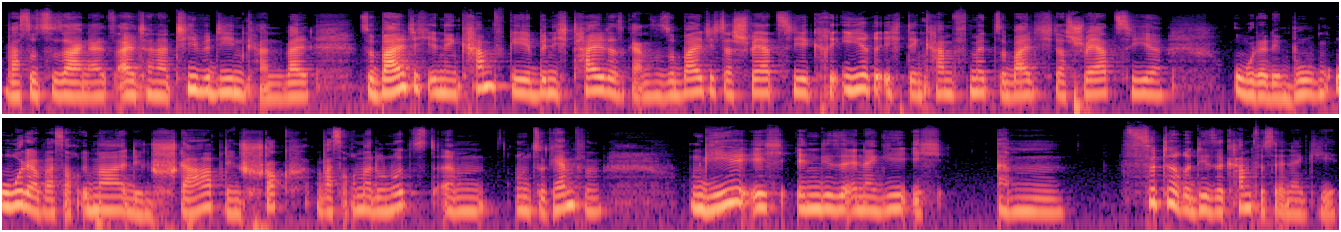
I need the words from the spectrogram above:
was sozusagen als Alternative dienen kann. Weil sobald ich in den Kampf gehe, bin ich Teil des Ganzen. Sobald ich das Schwert ziehe, kreiere ich den Kampf mit. Sobald ich das Schwert ziehe oder den Bogen oder was auch immer, den Stab, den Stock, was auch immer du nutzt, ähm, um zu kämpfen, gehe ich in diese Energie. Ich ähm, füttere diese Kampfesenergie.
